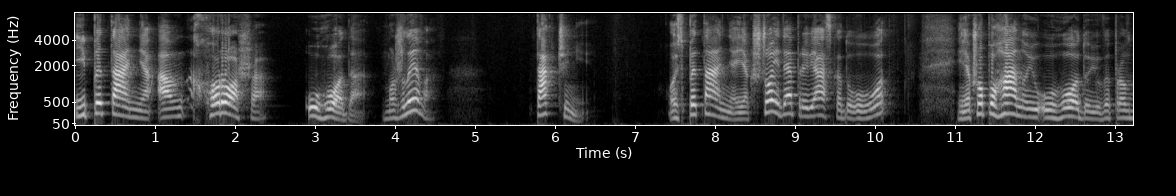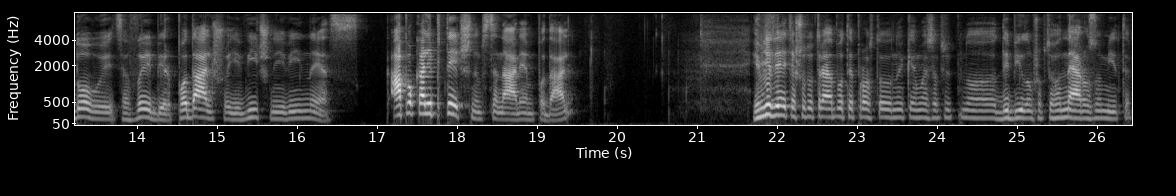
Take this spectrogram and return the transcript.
І питання, а хороша угода можлива? Так чи ні? Ось питання, якщо йде прив'язка до угод, і якщо поганою угодою виправдовується вибір подальшої вічної війни з апокаліптичним сценарієм подалі, і мені здається, що тут треба бути просто ну, якимось абсолютно дебілом, щоб цього не розуміти.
